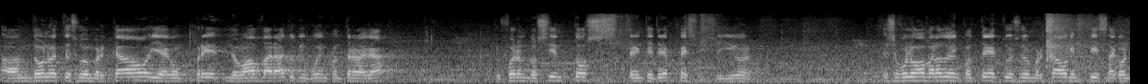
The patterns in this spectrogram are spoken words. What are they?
abandono este supermercado y ya compré lo más barato que pude encontrar acá, que fueron 233 pesos. Así que bueno, eso fue lo más barato que encontré en este supermercado que empieza con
